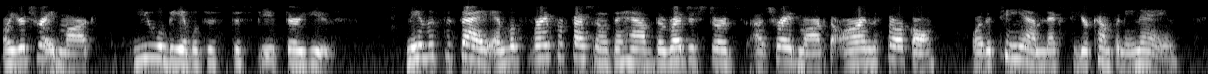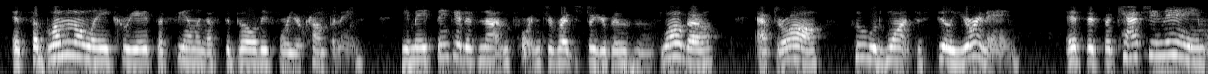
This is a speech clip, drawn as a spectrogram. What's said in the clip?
or your trademark, you will be able to dispute their use. Needless to say, it looks very professional to have the registered uh, trademark, the R in the circle, or the TM next to your company name. It subliminally creates a feeling of stability for your company. You may think it is not important to register your business's logo. After all, who would want to steal your name? If it's a catchy name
